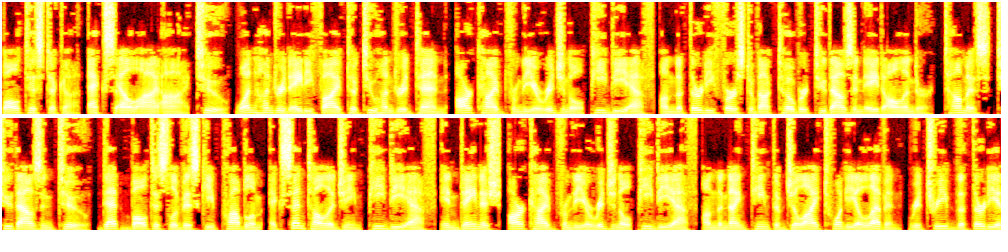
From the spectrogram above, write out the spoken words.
Baltistica, XLII 2, 185–210, archived from the original PDF on 31 October 2008 Olander, Thomas 2002, Det Baltislaviski Problem, Accentologene PDF in Danish, archived from the original PDF on 19 July 2011, retrieved 30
